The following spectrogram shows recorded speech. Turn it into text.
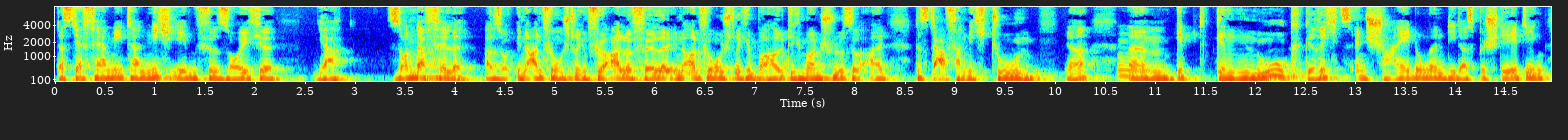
dass der Vermieter nicht eben für solche ja, Sonderfälle, also in Anführungsstrichen, für alle Fälle, in Anführungsstrichen behalte ich meinen Schlüssel ein. Das darf er nicht tun. Ja, mhm. ähm, gibt genug Gerichtsentscheidungen, die das bestätigen.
